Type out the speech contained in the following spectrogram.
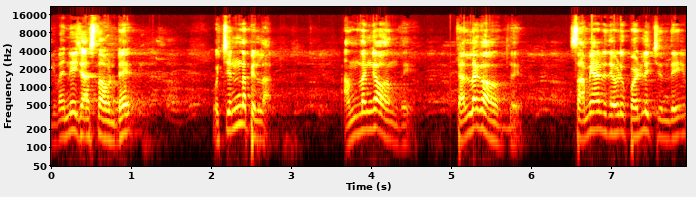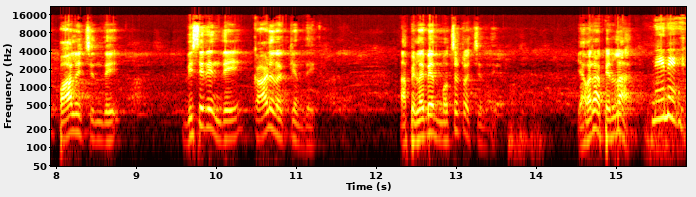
ఇవన్నీ చేస్తూ ఉంటే ఒక చిన్న పిల్ల అందంగా ఉంది తెల్లగా ఉంది. సమయాన్ని దేవుడికి పళ్ళు ఇచ్చింది పాలు ఇచ్చింది. విసిరింది కాళ్ళు నొక్కింది. ఆ పిల్ల మీద ముచ్చట వచ్చింది. ఎవరా పిల్ల? నేనే.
